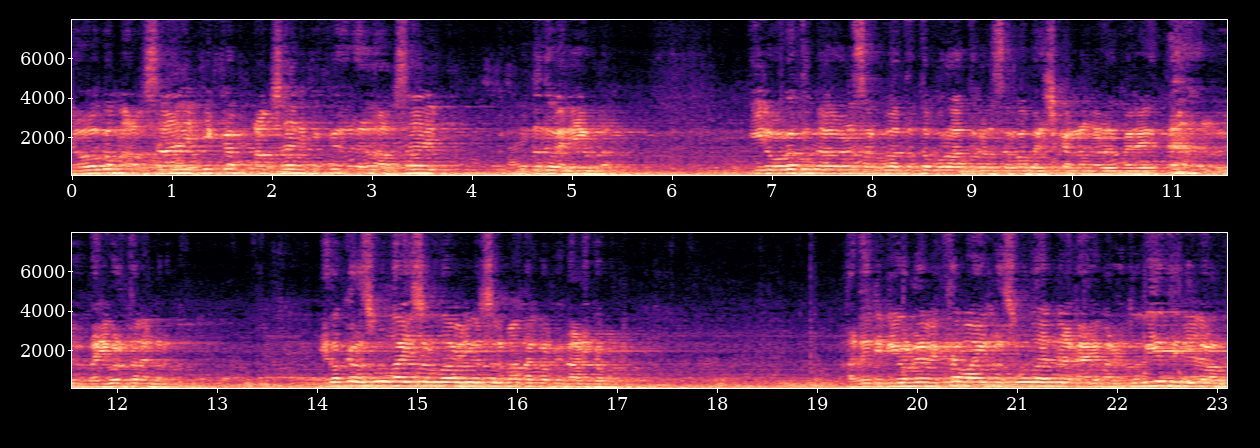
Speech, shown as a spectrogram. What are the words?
ലോകം അവസാനിപ്പിക്ക അവസാനിപ്പിക്ക അവസാനിക്കുന്നത് വരെയുള്ള ഈ ലോകത്തുണ്ടാകുന്ന സർവ തത്വപുറാത്തുകൾ സർവ പരിഷ്കരണങ്ങൾ വരെ പരിവർത്തനങ്ങൾ. ഇതൊക്കെ റസൂദായി സല്ലല്ലാഹു അലൈഹി വസല്ലം തങ്ങൾക്ക് കാണിക്കപ്പെട്ടു. അത് നബിയുടെ വ്യക്തമായി റസൂൽ എന്ന കാര്യമാണ്. തൂയത്തിരിയിലാകും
